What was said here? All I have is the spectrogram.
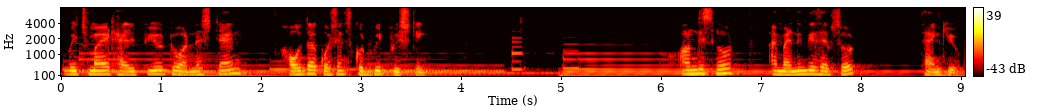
which might help you to understand how the questions could be twisting. On this note i'm ending this episode. Thank you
